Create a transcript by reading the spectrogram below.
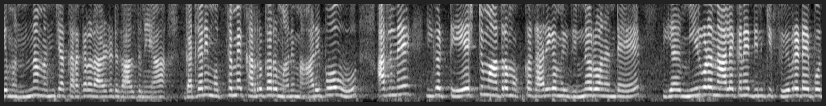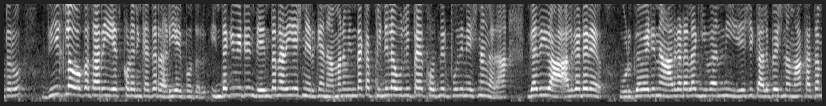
ఏమన్నా మంచిగా కరకరలు ఆడేటట్టు కాలుతున్నాయా? గట్లని మొత్తమే కర్రు కర్రు మన మాడిపోవు. అట్లనే ఇక టేస్ట్ మాత్రం ఒక్కసారిగా మీరు తిన్నారు అని అంటే ఇక మీరు కూడా నా లెక్కనే దీనికి ఫేవరెట్ అయిపోతారు. వీక్లో ఒకసారి వేసుకోవడానికి అయితే రెడీ అయిపోతారు. ఇంతకీ వీటిని దేనితో రెడీ చేసిన ఎరికైనా? మనం ఇందాక పిండిలో ఉల్లిపాయ కొత్తిమీర పుదీన వేసినాం కదా గది ఆలుగడ్డలే ఆలుగడ్డనే ఉడకబెట్టిన ఆలుగడ్డలకు ఇవన్నీ వేసి కలిపేసినామా? కథం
